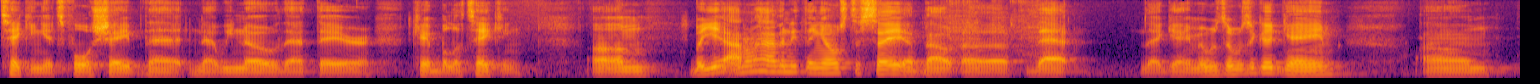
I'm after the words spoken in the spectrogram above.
taking its full shape that that we know that they're capable of taking. Um, but yeah, I don't have anything else to say about uh, that that game. It was it was a good game, um,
